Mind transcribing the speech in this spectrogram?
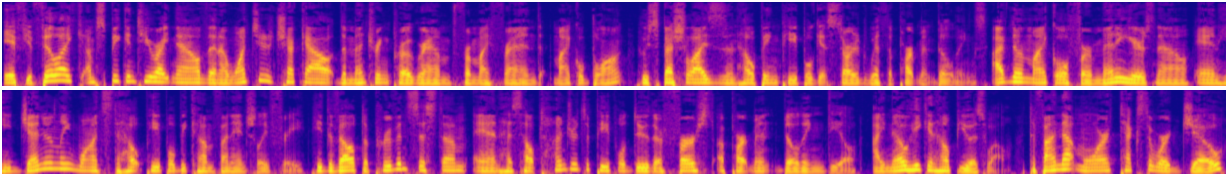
If you feel like I'm speaking to you right now, then I want you to check out the mentoring program from my friend Michael Blank, who specializes in helping people get started with apartment buildings. I've known Michael for many years now, and he genuinely wants to help people become financially free. He developed a proven system and has helped hundreds of people do their first apartment building deal. I know he can help you as well. To find out more, text the word Joe,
